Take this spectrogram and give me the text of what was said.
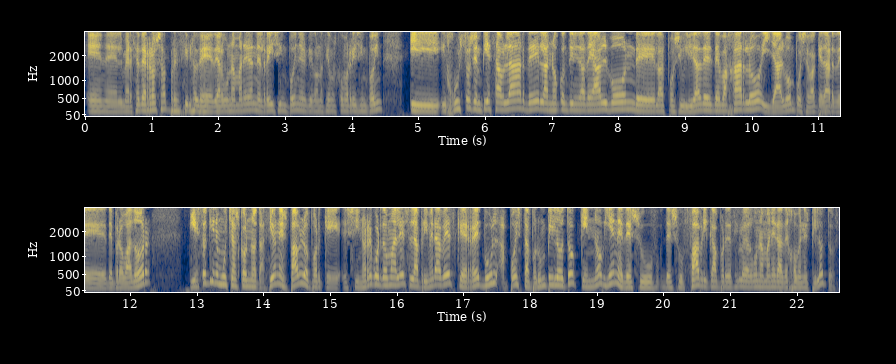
en el Mercedes Rosa, por decirlo de, alguna manera, en el Racing Point, el que conocíamos como Racing Point, y, y justo se empieza a hablar de la no continuidad de Albon, de las posibilidades de bajarlo, y ya Albon pues se va a quedar de probador. Y esto tiene muchas connotaciones, Pablo, porque si no recuerdo mal es la primera vez que Red Bull apuesta por un piloto que no viene de su, de su fábrica, por decirlo de alguna manera, de jóvenes pilotos.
